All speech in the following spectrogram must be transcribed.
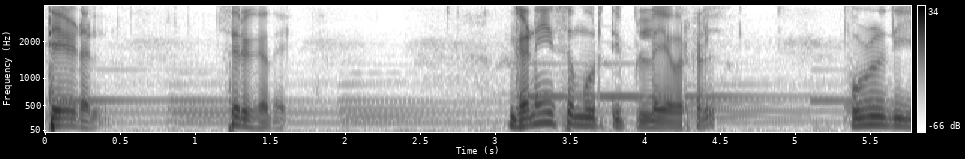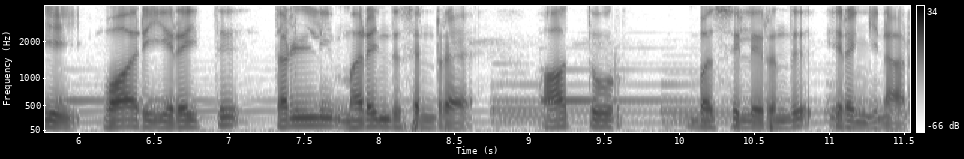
தேடல் சிறுகதை. கணேசமூர்த்தி பிள்ளை அவர்கள் புழுதியை வாரி இறைத்து தள்ளி மறைந்து சென்ற ஆத்தூர் பஸ்ஸிலிருந்து இறங்கினார்.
